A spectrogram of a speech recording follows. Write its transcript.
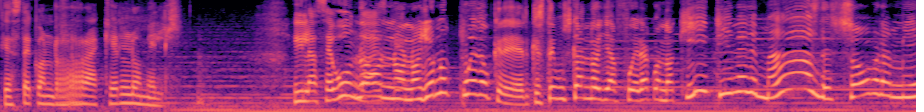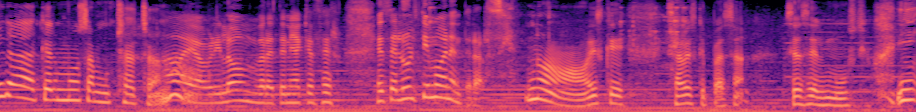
que esté con Raquel Lomelí. Y la segunda. No, no, no, yo no puedo creer que esté buscando allá afuera cuando aquí tiene de más, de sobra. Mira, qué hermosa muchacha. ¿no? Ay, Abril, hombre, tenía que ser. Es el último en enterarse. No, es que, ¿sabes qué pasa? Se hace el mustio. Y,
